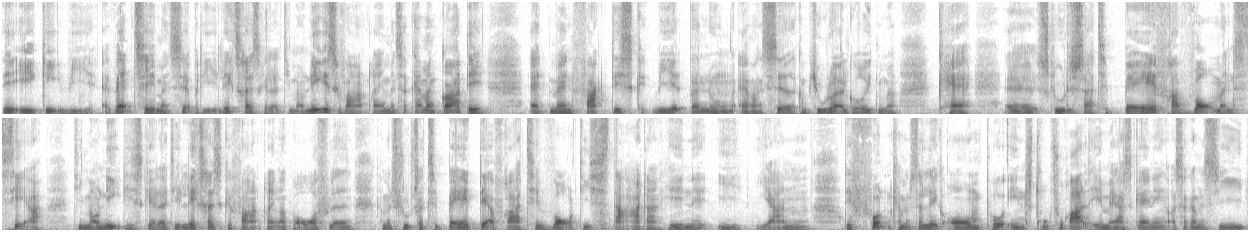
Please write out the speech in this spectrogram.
det EEG, vi er vant til. Man ser på de elektriske eller de magnetiske forandringer, men så kan man gøre det, at man faktisk ved hjælp af nogle avancerede computeralgoritmer kan øh, slutte sig tilbage fra, hvor man ser de magnetiske eller de elektriske forandringer på overfladen, kan man slutte sig tilbage derfra til, hvor de starter henne i hjernen. Det fund kan man så lægge oven på en strukturel MR-scanning, og så kan man sige,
